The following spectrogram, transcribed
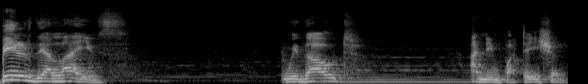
build their lives without an impartation.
